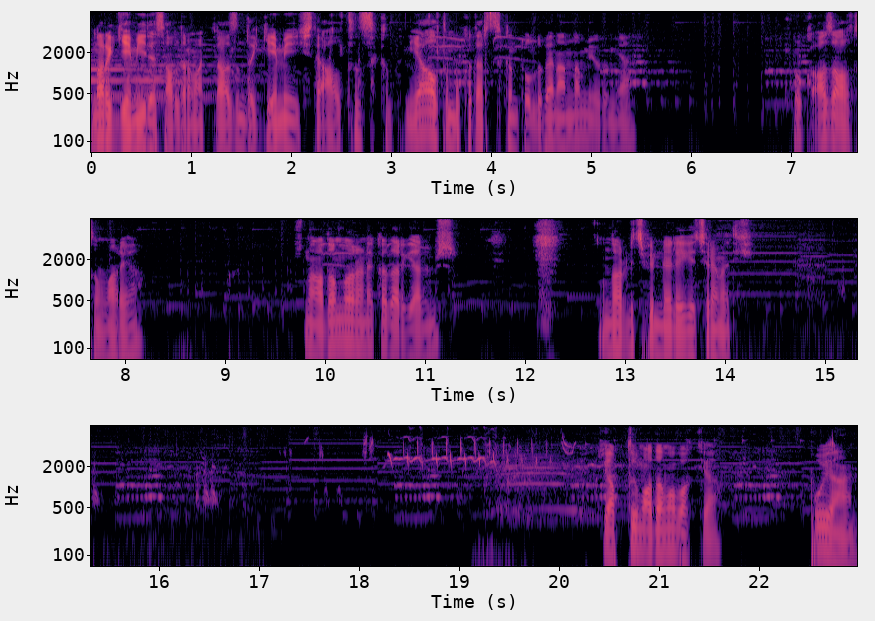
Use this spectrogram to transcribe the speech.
Bunlara gemiyle saldırmak lazım da gemi işte altın sıkıntı. Niye altın bu kadar sıkıntı oldu ben anlamıyorum ya. Çok az altın var ya. Şuna adamlara ne kadar gelmiş. Onların hiçbirini ele geçiremedik. Yaptığım adama bak ya. Bu yani.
